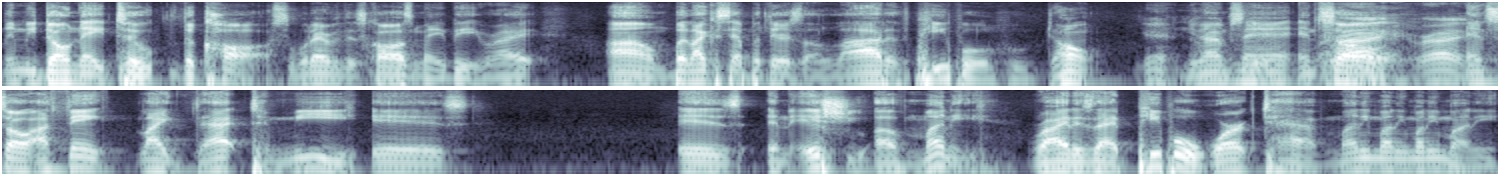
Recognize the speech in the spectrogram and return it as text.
let me donate to the cause, whatever this cause may be, right? Um, but like I said, but there's a lot of people who don't. Yeah, you know what I'm saying? And so, Right, right. and so I think like that to me is is an issue of money, right, is that people work to have money, money, money, money,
